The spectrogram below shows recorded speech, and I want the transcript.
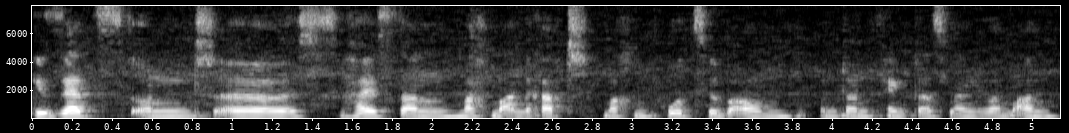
gesetzt und äh, es heißt dann, mach mal ein Rad, mach einen Purzelbaum und dann fängt das langsam an.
